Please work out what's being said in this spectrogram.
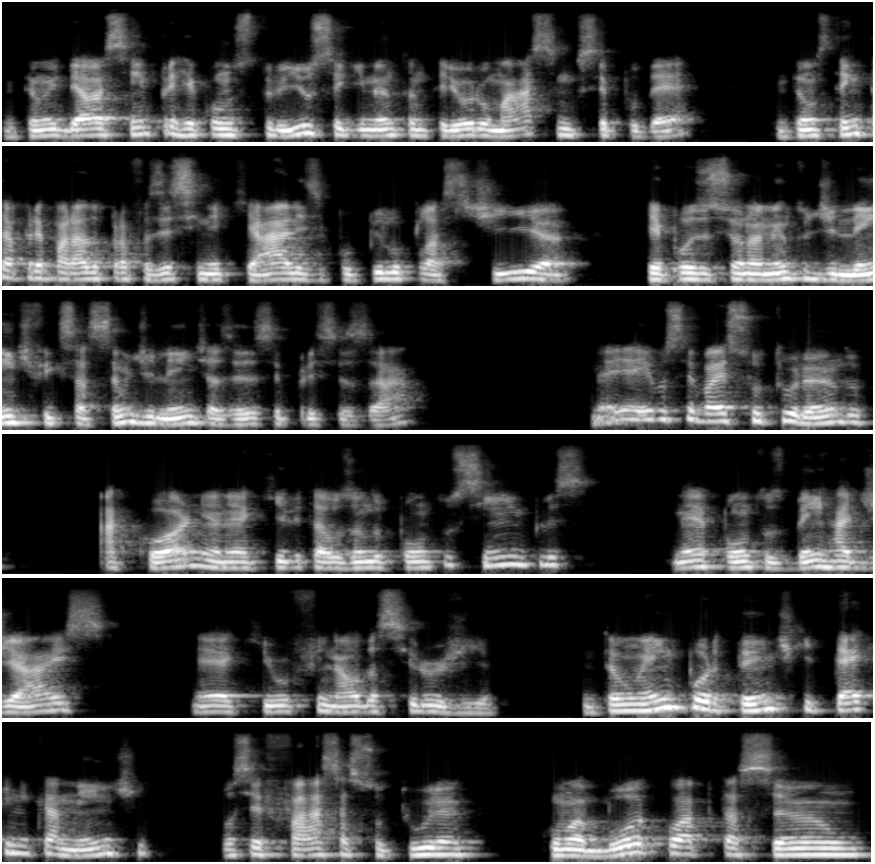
Então o ideal é sempre reconstruir o segmento anterior o máximo que você puder. Então você tem que estar preparado para fazer sinequiálise, pupiloplastia, reposicionamento de lente, fixação de lente, às vezes se precisar. E aí você vai suturando a córnea, né? Aqui ele está usando pontos simples, né? Pontos bem radiais, né? Aqui o final da cirurgia. Então é importante que tecnicamente você faça a sutura com uma boa coaptação,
